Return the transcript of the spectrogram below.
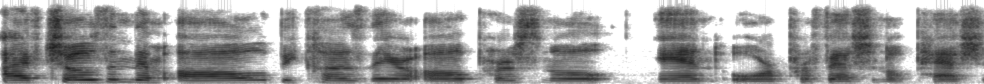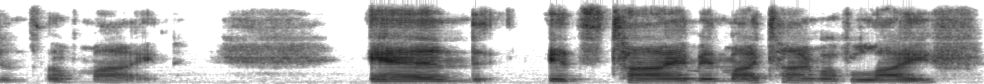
I've chosen them all because they are all personal and or professional passions of mine. And it's time in my time of life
